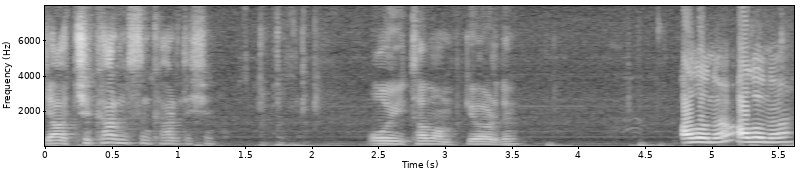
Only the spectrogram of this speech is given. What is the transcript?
Ya çıkar mısın kardeşim? Oy tamam gördüm. Al onu al onu.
